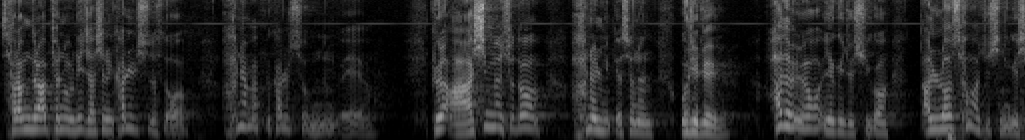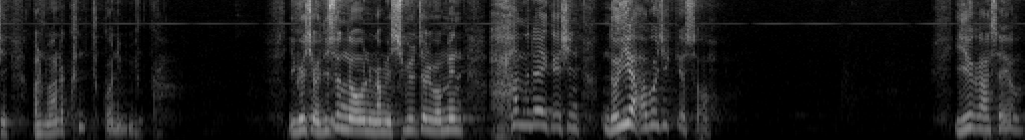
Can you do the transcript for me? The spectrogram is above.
사람들 앞에는 우리 자신을 가릴 수도 하나님 앞에 가릴 수 없는 거예요. 그걸 아시면서도 하나님께서는 우리를 아들로 여겨주시고 딸로 삼아주시는 것이 얼마나 큰 특권입니까? 이것이 어디서 나오는가 하면 11절에 보면 하늘에 계신 너희 아버지께서 이해가 가세요?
